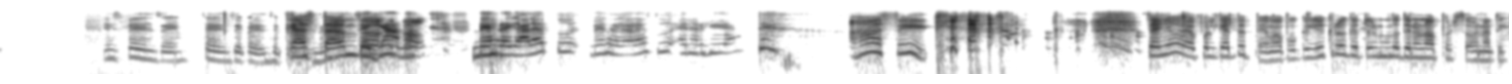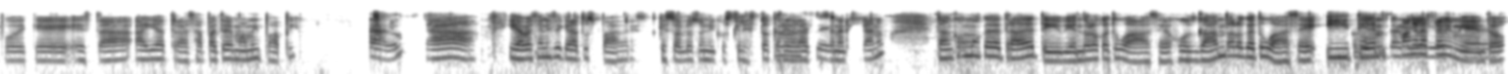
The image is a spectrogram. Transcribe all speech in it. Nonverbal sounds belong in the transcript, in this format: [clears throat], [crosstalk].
Espérense, espérense, espérense. Gastando. Se llama. ¿Me regalas tu, me regalas tu energía? Ah, sí. [laughs] Señora, ¿por qué este tema? Porque yo creo que todo el mundo tiene una persona tipo de que está ahí atrás, aparte de mami y papi. Claro. Está, y a veces ni siquiera tus padres, que son los únicos que les toca regalar esa energía, ¿no? Están como que detrás de ti, viendo lo que tú haces, juzgando lo que tú haces y tienen, toman el atrevimiento,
